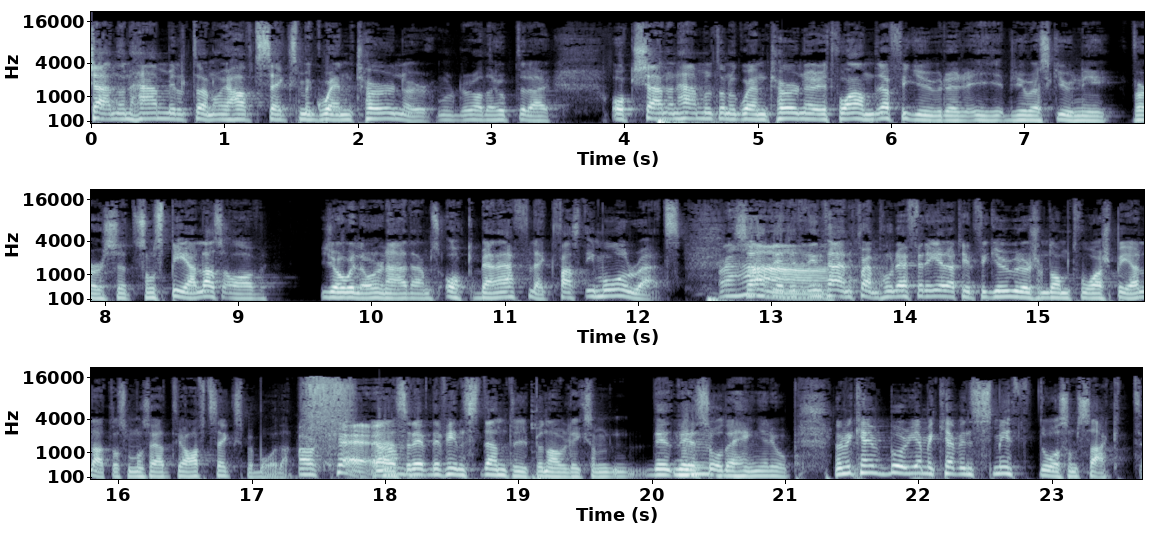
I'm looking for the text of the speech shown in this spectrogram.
Shannon Hamilton och jag har haft sex med Gwen Turner. Och du radar upp det där. Och Shannon Hamilton och Gwen Turner är två andra figurer i US Universet som spelas av Joey Lauren Adams och Ben Affleck, fast i Mallrats. Så Aha. det är ett internt skämt. Hon refererar till figurer som de två har spelat och som hon säger att jag har haft sex med båda. Eh, ja. Så det, det finns den typen av liksom, det, det är så det hänger ihop. Men vi kan ju börja med Kevin Smith då som sagt.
